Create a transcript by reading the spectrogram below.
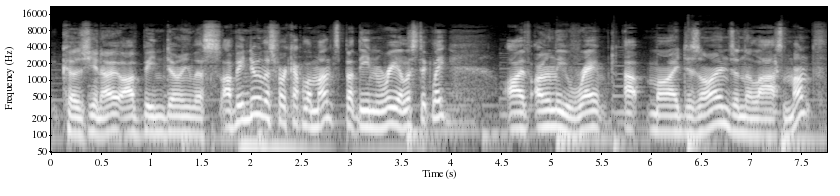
because you know I've been doing this. I've been doing this for a couple of months, but then realistically, I've only ramped up my designs in the last month.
